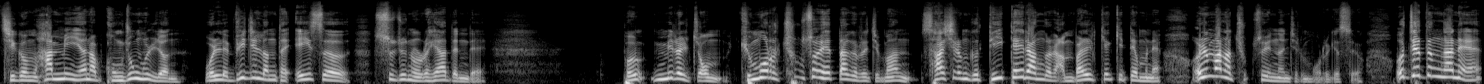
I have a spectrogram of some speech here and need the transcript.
지금 한미연합 공중훈련 원래 비질런트 에이스 수준으로 해야 되는데 범위를 좀 규모를 축소했다 그러지만 사실은 그 디테일한 걸 안 밝혔기 때문에 얼마나 축소했는지를 모르겠어요. 어쨌든 간에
